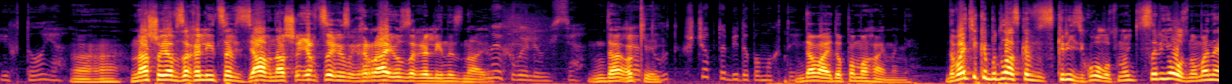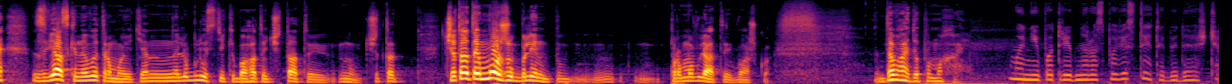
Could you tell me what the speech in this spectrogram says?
і хто я. Ага. Нащо я взагалі це взяв? Нащо я в це граю взагалі не знаю. Не хвилюйся. Да, я окей. тут, щоб тобі допомогти. Давай, допомагай мені. Давай тільки, будь ласка, скрізь голос. Ну серйозно, у мене зв'язки не витримують. Я не люблю стільки багато читати. Ну, читати. Читати можу, блін, промовляти важко. Давай, допомагай. Мені потрібно розповісти тобі дещо.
